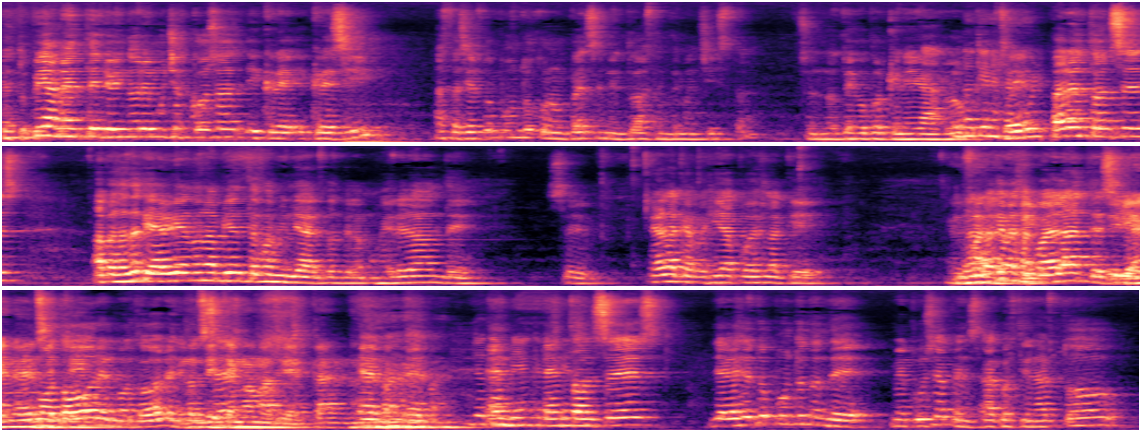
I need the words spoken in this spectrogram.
estúpidamente yo ignoré muchas cosas y, cre y crecí hasta cierto punto con un pensamiento bastante machista. O sea, no tengo por qué negarlo. No tienes sí. culpa. Pero entonces, a pesar de que ya vivía en un ambiente familiar donde la mujer era donde se, era la que regía, pues la que fue la que me sacó adelante, sí, el, el motor, el motor. En un sistema matriarcal. Epa, epa. Yo también creo Entonces, llegué a cierto punto en donde me puse a, pensar, a cuestionar todo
